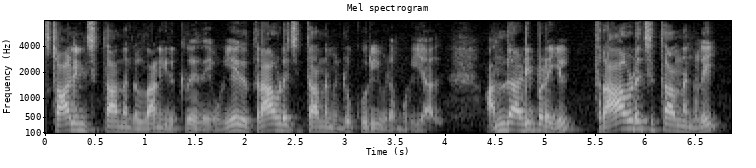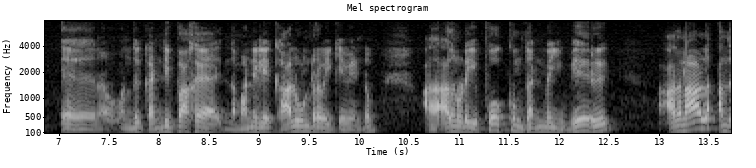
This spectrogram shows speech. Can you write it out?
ஸ்டாலின் சித்தாந்தங்கள் தான் இருக்கிறதே ஒழிய இது திராவிட சித்தாந்தம் என்று கூறிவிட முடியாது. அந்த அடிப்படையில் திராவிட சித்தாந்தங்களை வந்து கண்டிப்பாக இந்த மண்ணிலே காலூன்ற வைக்க வேண்டும். அதனுடைய போக்கும் தன்மையும் வேறு. அதனால் அந்த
